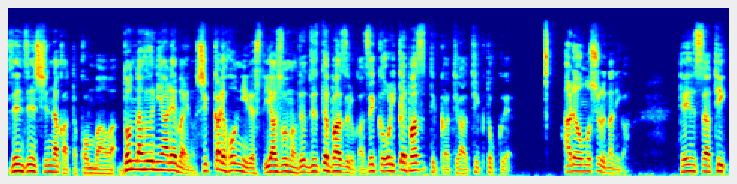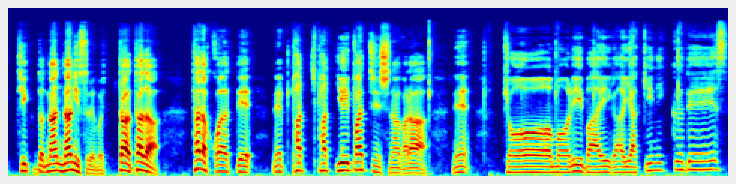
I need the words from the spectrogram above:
全然知んなかった、こんばんは。どんな風にやればいいの？しっかり本人ですって。いや、そんなの絶対バズるから。絶対俺一回バズっていくから、違う、TikTok で。あれ面白い何が？天才、ティックティだな何すればいい？たただ、ただこうやって、ね、パッチ、パッ、ゆいパッチンしながら、ね、今日もリバイが焼肉です。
